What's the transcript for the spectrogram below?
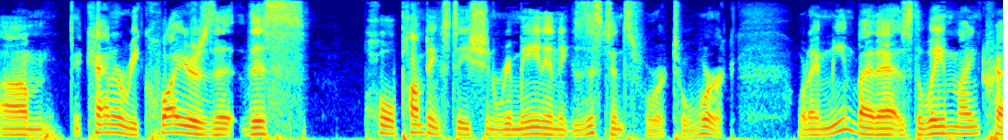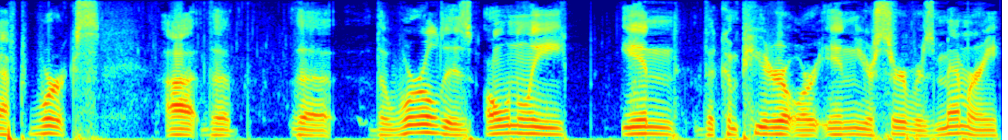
um, it kind of requires that this whole pumping station remain in existence for it to work. What I mean by that is the way Minecraft works, uh, the the the world is only in the computer or in your server's memory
